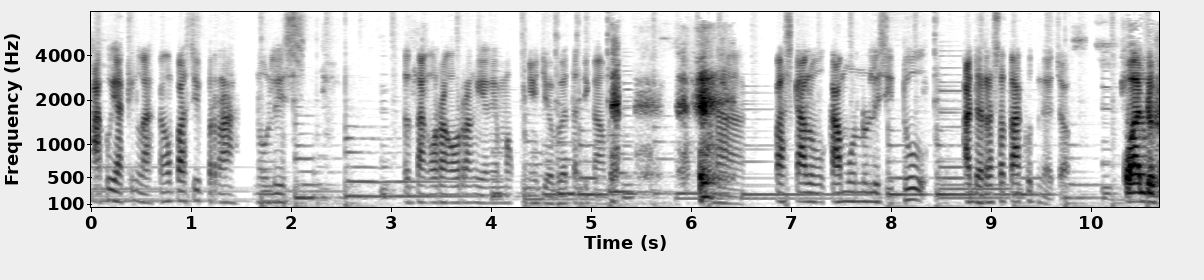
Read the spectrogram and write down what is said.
aku yakin lah kamu pasti pernah nulis tentang orang-orang yang emang punya jabatan di kampus. Nah, pas kalau kamu nulis itu ada rasa takut nggak, Cok? Waduh.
